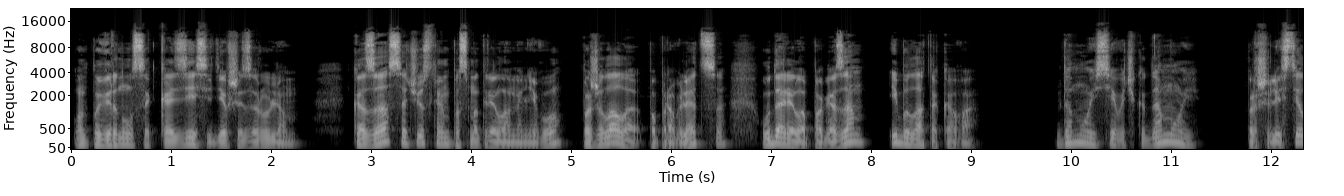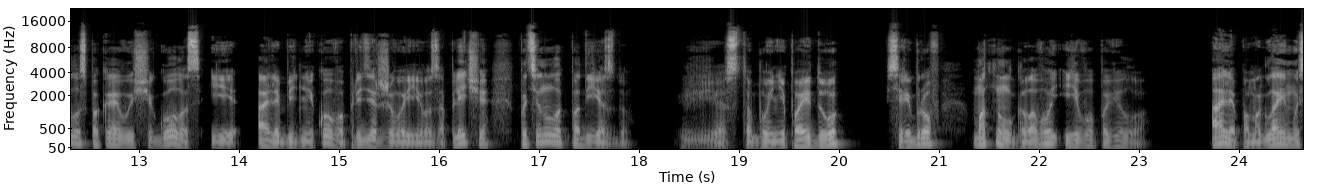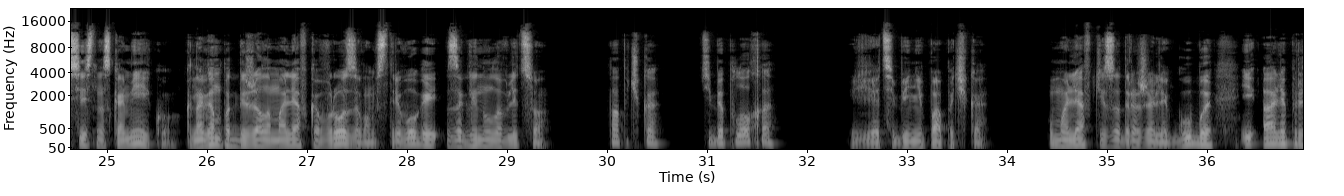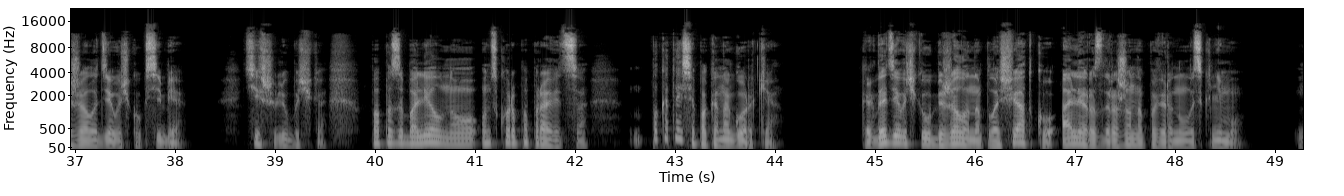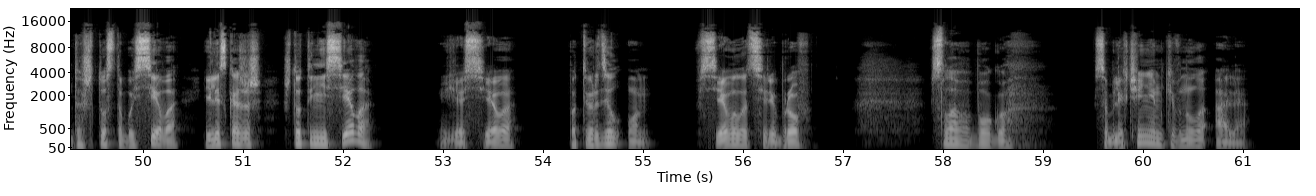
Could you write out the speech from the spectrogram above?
Он повернулся к козе, сидевшей за рулем. Коза с сочувствием посмотрела на него, пожелала поправляться, ударила по газам и была такова. «Домой, Севочка, домой!» Прошелестел успокаивающий голос, и Аля Беднякова, придерживая его за плечи, потянула к подъезду. «Я с тобой не пойду!» Серебров мотнул головой, и его повело. Аля помогла ему сесть на скамейку, к ногам подбежала малявка в розовом, с тревогой заглянула в лицо. «Папочка, тебе плохо?» «Я тебе не папочка». У малявки задрожали губы, и Аля прижала девочку к себе. «Тише, Любочка. Папа заболел, но он скоро поправится. Покатайся пока на горке». Когда девочка убежала на площадку, Аля раздраженно повернулась к нему. «Да что с тобой, Сева? Или скажешь, что ты не Сева?» «Я Сева», — подтвердил он. «Всеволод Серебров». «Слава богу», — с облегчением кивнула Аля.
